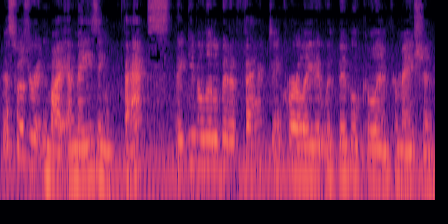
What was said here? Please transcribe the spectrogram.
This was written by Amazing Facts. They give a little bit of fact and correlate it with biblical information.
